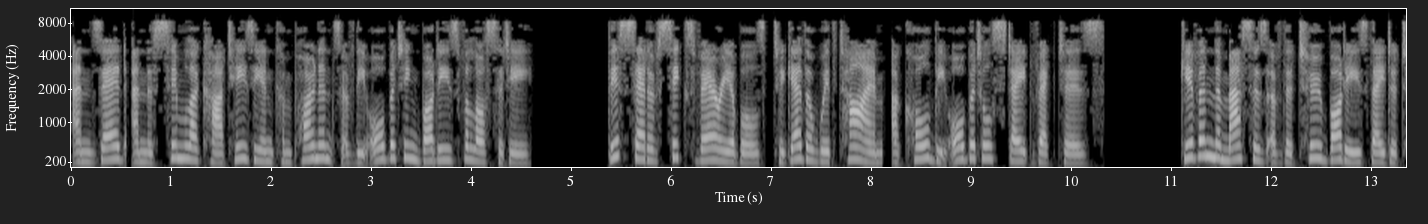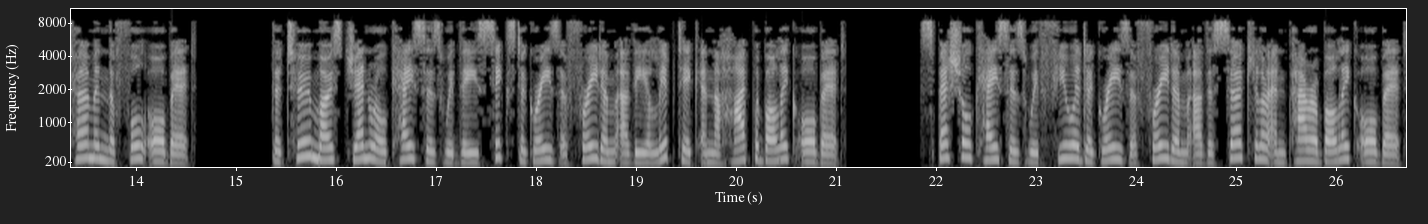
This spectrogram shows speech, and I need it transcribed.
and z and the similar Cartesian components of the orbiting body's velocity. This set of six variables, together with time, are called the orbital state vectors. Given the masses of the two bodies they determine the full orbit. The two most general cases with these six degrees of freedom are the elliptic and the hyperbolic orbit. Special cases with fewer degrees of freedom are the circular and parabolic orbit.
